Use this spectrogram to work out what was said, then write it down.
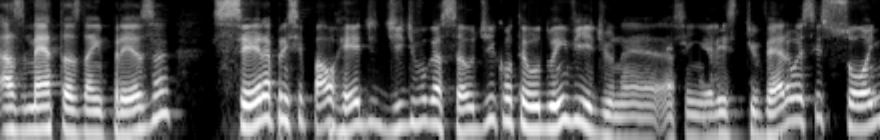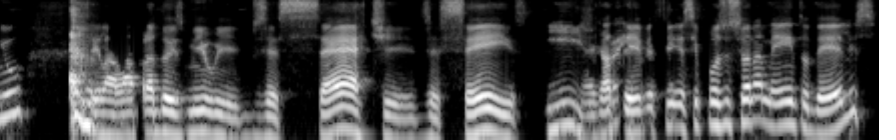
as metas da empresa ser a principal rede de divulgação de conteúdo em vídeo, né? Assim, eles tiveram esse sonho, sei lá, lá para 2017, 16. Isso, né? já teve esse, esse posicionamento deles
